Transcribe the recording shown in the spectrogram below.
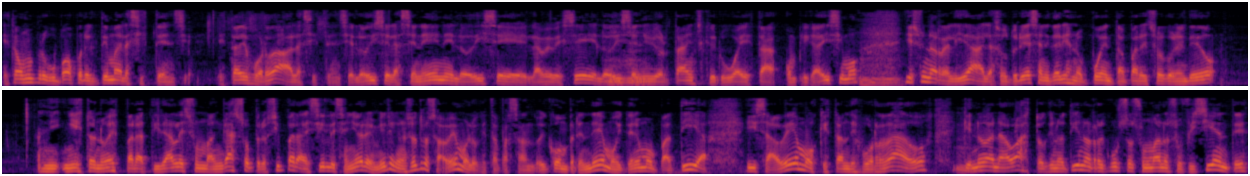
estamos muy preocupados por el tema de la asistencia. Está desbordada la asistencia. Lo dice la CNN, lo dice la BBC, lo dice el New York Times, que Uruguay está complicadísimo. Y es una realidad. Las autoridades sanitarias no pueden tapar el sol con el dedo. Ni, ni esto no es para tirarles un mangazo, pero sí para decirles, señores, miren que nosotros sabemos lo que está pasando y comprendemos y tenemos empatía y sabemos que están desbordados, que no dan abasto, que no tienen recursos humanos suficientes,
